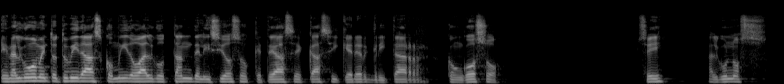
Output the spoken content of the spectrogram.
¿En algún momento de tu vida has comido algo tan delicioso que te hace casi querer gritar con gozo Sí, algunos.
